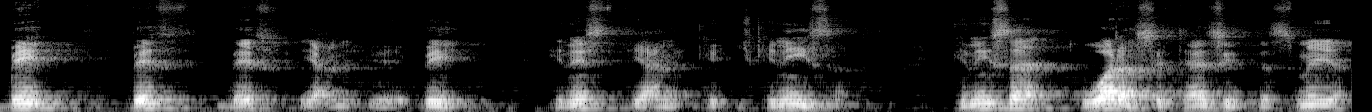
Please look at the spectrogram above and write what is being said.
بيت بيث بيث يعني بيت. كنيست يعني ك- كنيسة. كنيسة ورثت هذه التسمية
